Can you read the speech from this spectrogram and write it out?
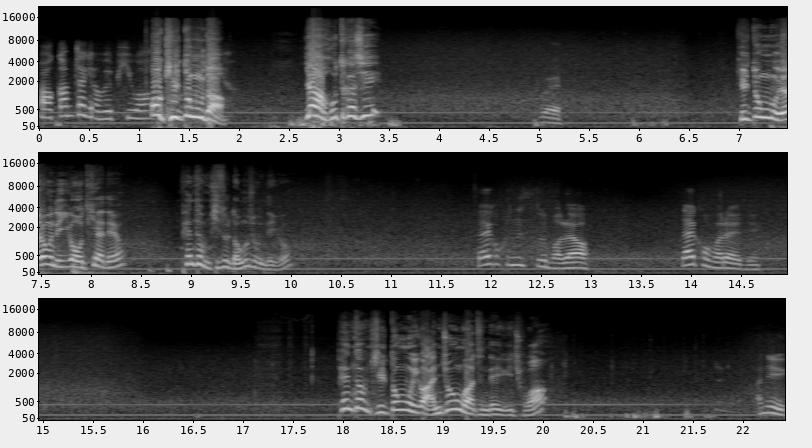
아 깜짝이야 왜 비와? 어 길동무다. 야 어떡하지? 왜? 길동무 여러분들 이거 어떻게 해야 돼요? 팬텀 기술 너무 좋은데 이거? 사이코 클리스 버려. 사이코 버려야지. 팬텀 길동무 이거 안 좋은 거 같은데 이게 좋아? 아니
